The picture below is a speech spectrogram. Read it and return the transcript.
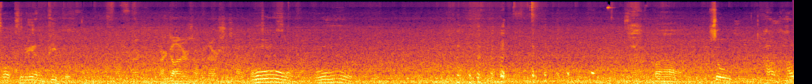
for Korean people. Our, our daughter's over there. She's got. a Oh, oh. wow. So, how, how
